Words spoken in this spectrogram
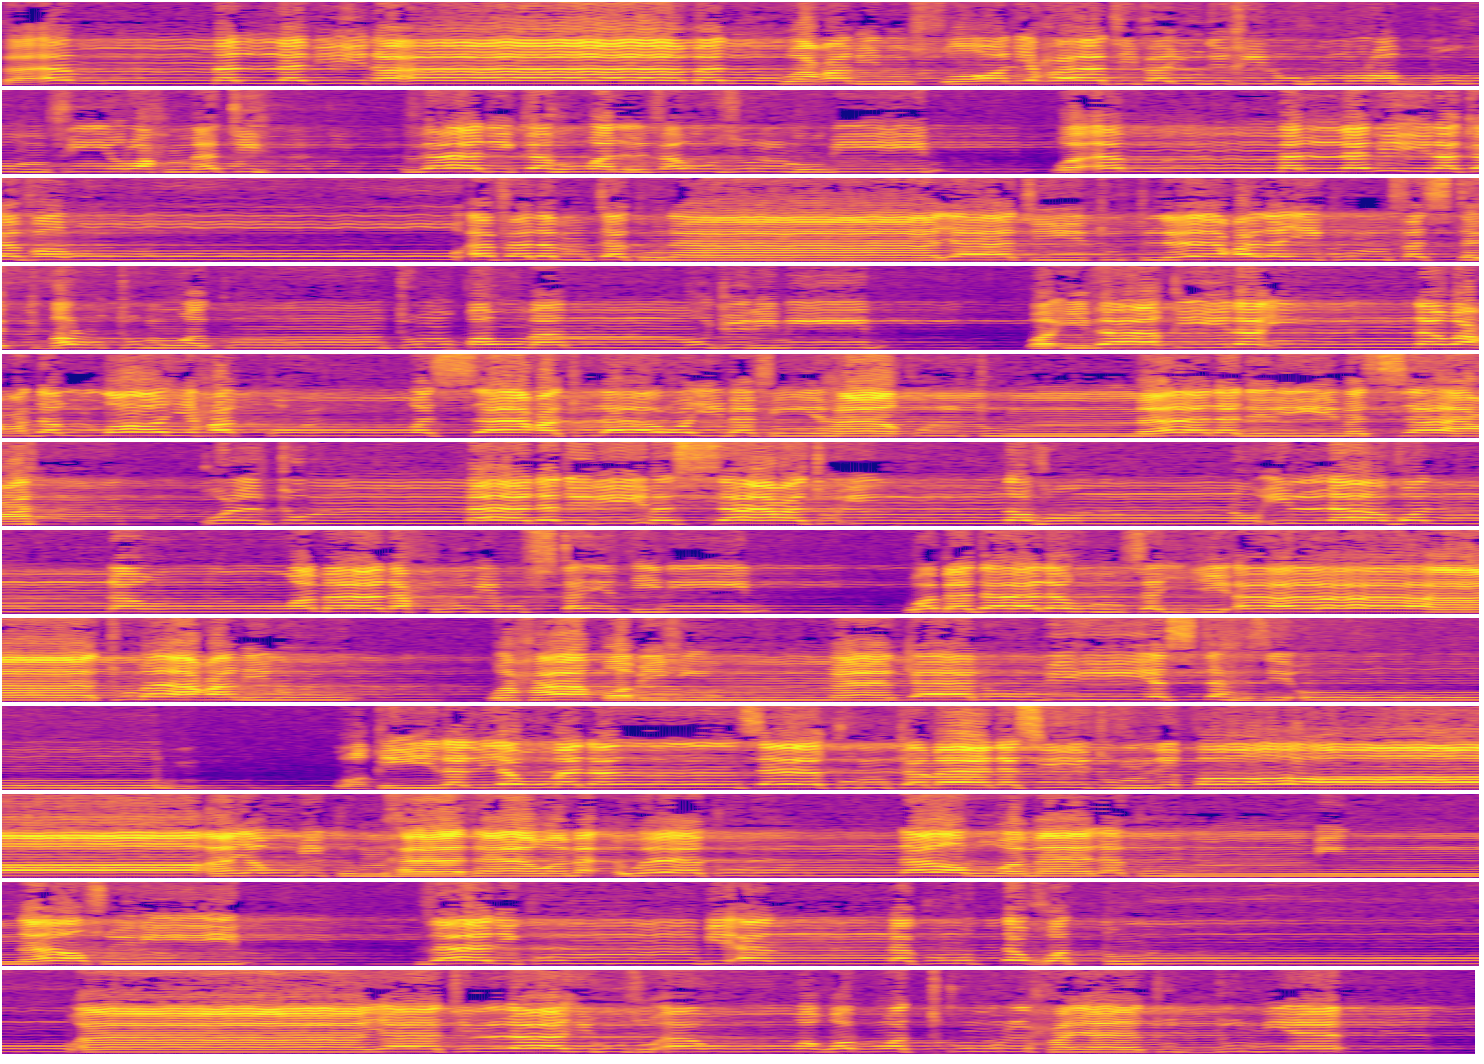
فأما الذين آمنوا وعملوا الصالحات فيدخلهم ربهم في رحمته ذلك هو الفوز المبين وأما الذين كفروا أفلم تكن آياتي تتلى عليكم فاستكبرتم وكنتم قوما مجرمين وإذا قيل إن وعد الله حق والساعة لا ريب فيها قلتم ما ندري ما الساعة قلتم ما ندري ما الساعة إن نظن إلا ظنا وما نحن بمستيقنين وبدا لهم سيئات ما عملوا وحاق بهم ما كانوا به يستهزئون وقيل اليوم ننساكم كما نسيتم لقاء يومكم هذا ومأواكم النار وما لكم من ناصرين. ذلكم بأنكم اتخذتمون آيات الله هزؤا وغرتكم الحياة الدنيا.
